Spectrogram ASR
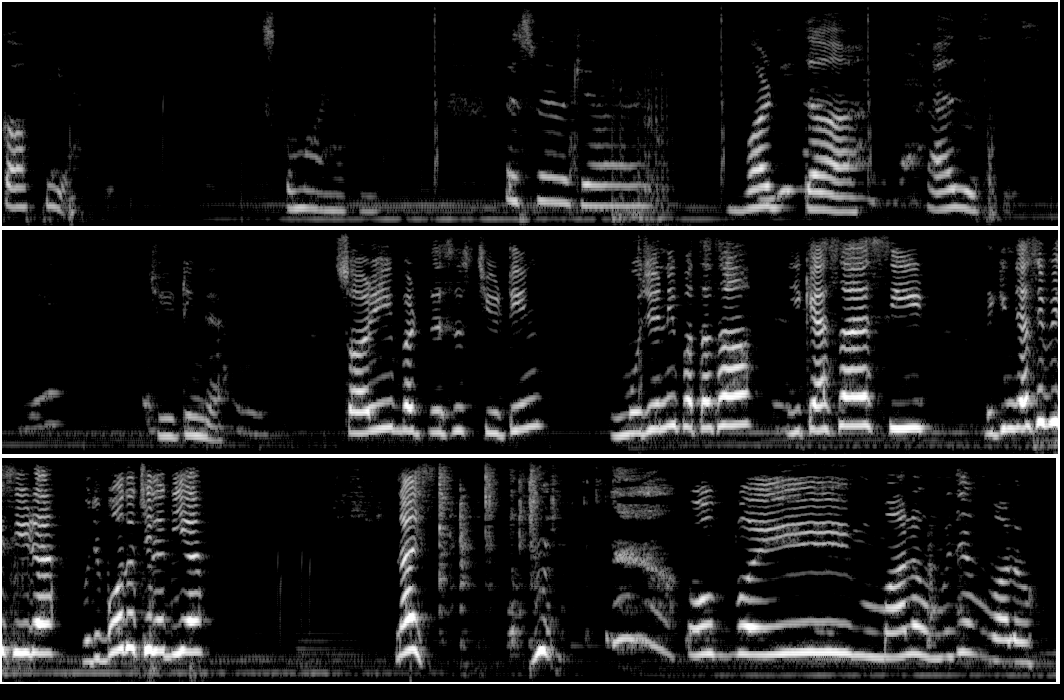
काफ़ी है। इसको मारने के लिए। इसमें क्या है? दिस चीटिंग है। Sorry but this is cheating मुझे नहीं पता था ये कैसा है सीड लेकिन जैसी भी सीड है, मुझे बहुत अच्छी लगी है। नाइस ओ भाई, मारो, मुझे मारो।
